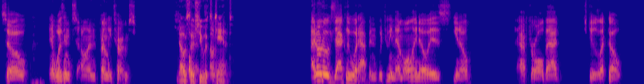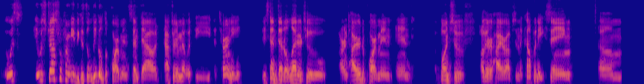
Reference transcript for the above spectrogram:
so it wasn't on friendly terms. oh, so she was can't. I don't know exactly what happened between them. All I know is, you know, after all that, she was let go. It was it was stressful for me because the legal department sent out after I met with the attorney, they sent out a letter to our entire department and a bunch of other higher ups in the company saying, um,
